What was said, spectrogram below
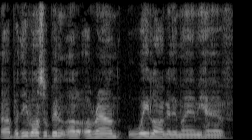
uh, but they've also been around way longer than Miami have.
